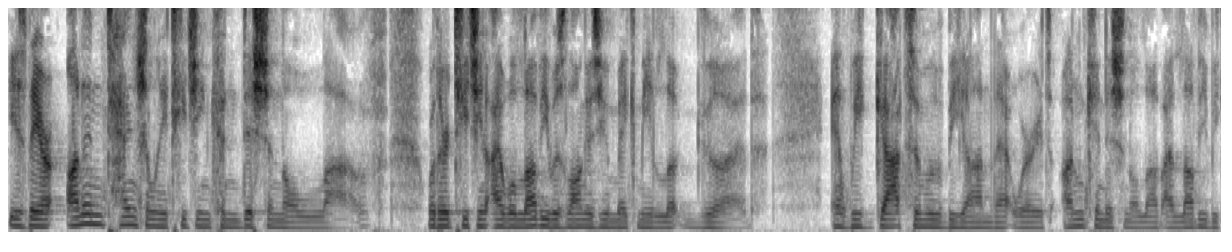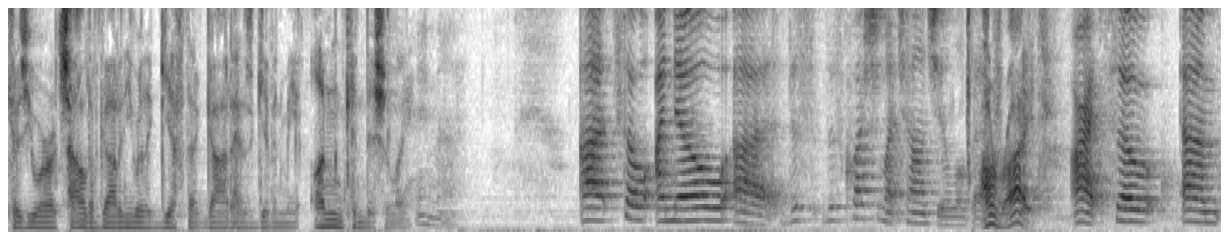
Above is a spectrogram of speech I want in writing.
is they are unintentionally teaching conditional love, where they're teaching, I will love you as long as you make me look good. And we got to move beyond that where it's unconditional love. I love you because you are a child of God and you are the gift that God has given me unconditionally. Amen. Uh, so I know uh, this this question might challenge you a little bit. All right. All right. So um,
